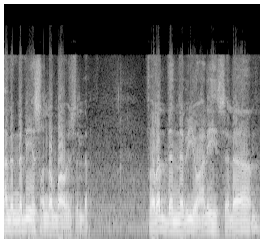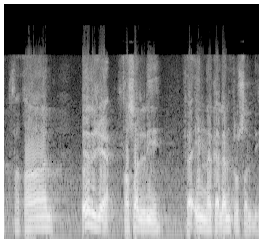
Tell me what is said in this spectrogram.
على النبي صلى الله عليه وسلم. فرد النبي عليه السلام فقال ارجع فصلي فإنك لم تصلي.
